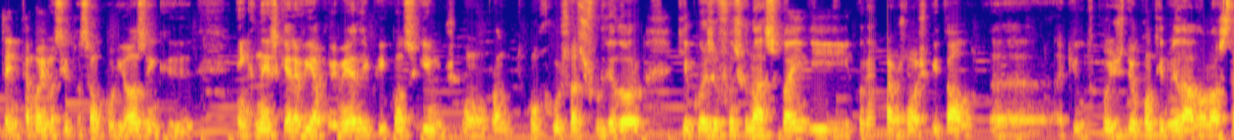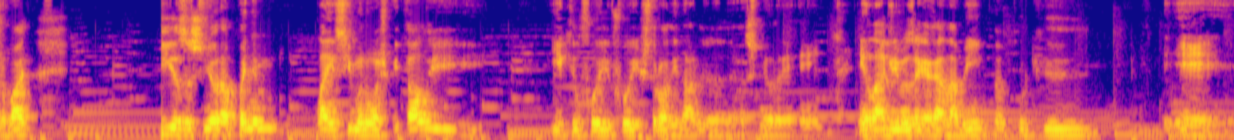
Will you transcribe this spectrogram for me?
tenho, também uma situação curiosa em que, em que nem sequer havia apoio médico e conseguimos, com, pronto, com recurso ao desfolhador, que a coisa funcionasse bem e quando entramos no hospital, uh, aquilo depois deu continuidade ao nosso trabalho. Dias a senhora apanha-me lá em cima no hospital e, e aquilo foi, foi extraordinário. A senhora em, em lágrimas agarrada a mim, porque é,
